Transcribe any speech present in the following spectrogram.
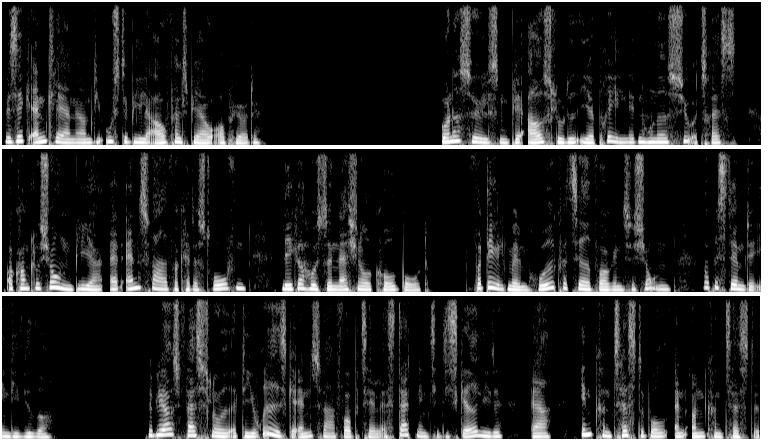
hvis ikke anklagerne om de ustabile affaldsbjerge ophørte. Undersøgelsen blev afsluttet i april 1967, og konklusionen bliver, at ansvaret for katastrofen ligger hos The National Coal Board, fordelt mellem hovedkvarteret for organisationen og bestemte individer. Det bliver også fastslået, at det juridiske ansvar for at betale erstatning til de skadelidte er incontestable and uncontested.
